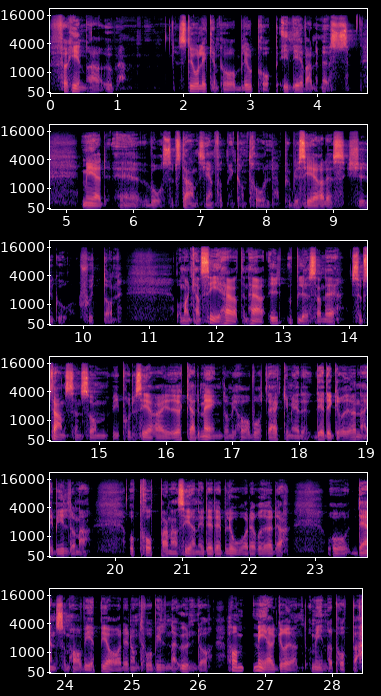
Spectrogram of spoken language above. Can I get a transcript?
förhindrar storleken på blodpropp i levande möss med eh, vår substans jämfört med kontroll. Publicerades 2017. Och man kan se här att den här upplösande substansen som vi producerar i ökad mängd om vi har vårt läkemedel, det är det gröna i bilderna. Och propparna ser ni, det är det blå och det röda. Och den som har VPA, det är de två bilderna under, har mer grönt och mindre proppar.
